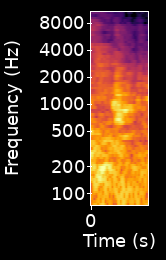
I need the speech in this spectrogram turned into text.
Mm-hmm.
